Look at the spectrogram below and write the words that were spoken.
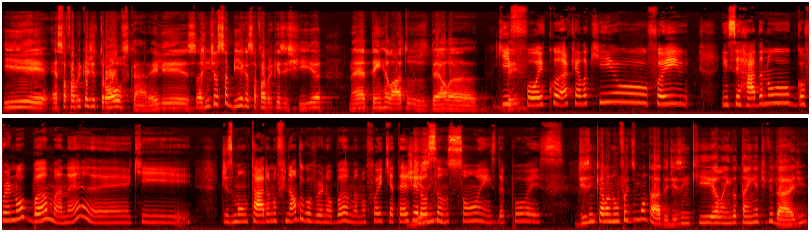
E essa fábrica de trolls, cara, eles. A gente já sabia que essa fábrica existia, né? Tem relatos dela. Que de- foi aquela que o, foi encerrada no governo Obama, né? É, que desmontaram no final do governo Obama, não foi? Que até gerou Dizem- sanções depois. Dizem que ela não foi desmontada, dizem que ela ainda está em atividade,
